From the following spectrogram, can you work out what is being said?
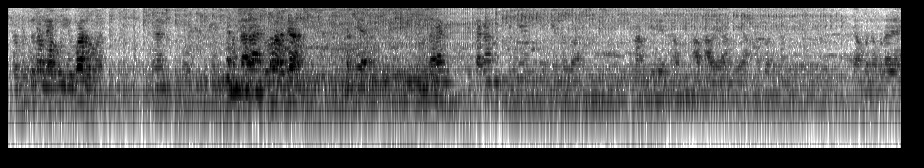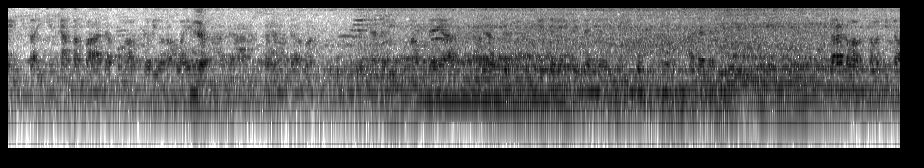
tapi itu seleksi. paguyuban loh mas kan sementara keluarga ya sementara kita kan ingin ingin apa nampilin hal-hal yang yang apa yang yang benar-benar yang kita inginkan tanpa ada pengaruh dari orang lain Iya. ada ada apa budaya dari tentang budaya ada kriteria-kriteria yang itu ada dari sementara kalau kalau kita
